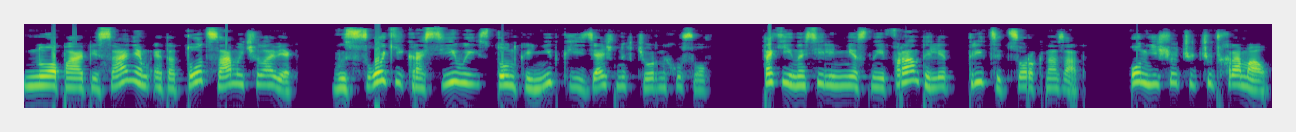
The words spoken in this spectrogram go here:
Но по описаниям это тот самый человек. Высокий, красивый, с тонкой ниткой изящных черных усов. Такие носили местные франты лет 30-40 назад. Он еще чуть-чуть хромал.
